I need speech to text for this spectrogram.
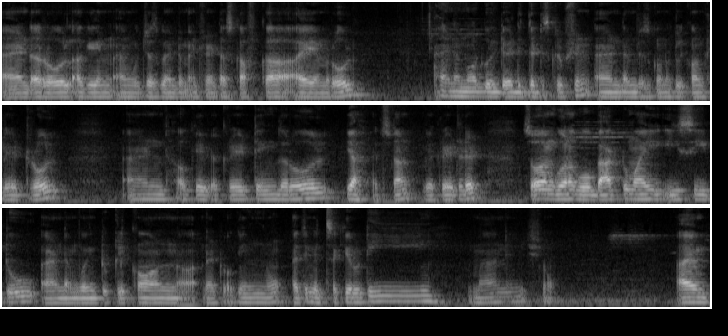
and a role again I'm just going to mention it as Kafka. IAM role and I'm not going to edit the description and I'm just going to click on create role. And okay we're creating the role. Yeah it's done. We created it. So I'm going to go back to my EC2 and I'm going to click on uh, networking. No I think it's security manage. No. I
